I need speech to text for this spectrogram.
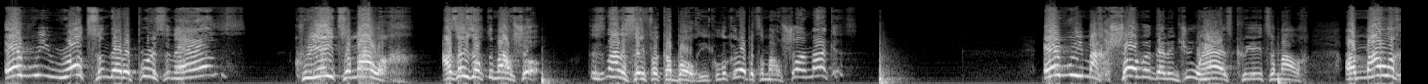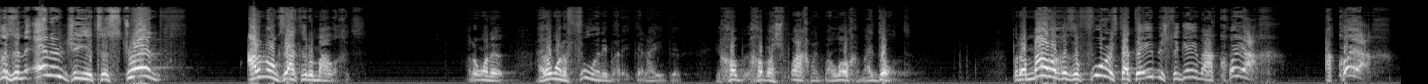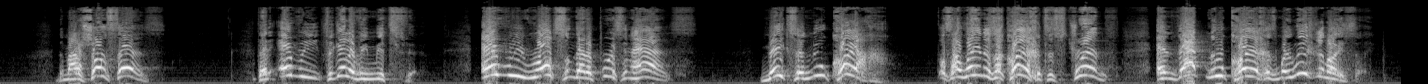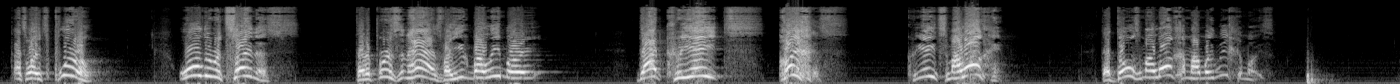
Every rotzen that a person has creates a malach. Azay zok the malsho. This is not a sefer Kabbalah. You can look it up. It's a malsho and Makkos. Every machshava that a Jew has creates a malach. A malach is an energy. It's a strength. I don't know exactly what a malach is. I don't want to. I don't want to fool anybody that I did. I don't. But a malach is a force that the Abish gave a koyach. A koyach. The Maharshal says that every, forget every mitzvah, every rotzen that a person has makes a new koyach. Das allein is a koyach, it's a strength. And that new koyach is my That's why it's plural. All the ritzinus that a person has, that creates koyches, creates malachim. That those malachim are moilichim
